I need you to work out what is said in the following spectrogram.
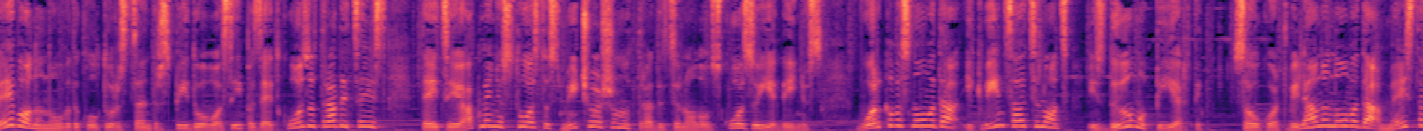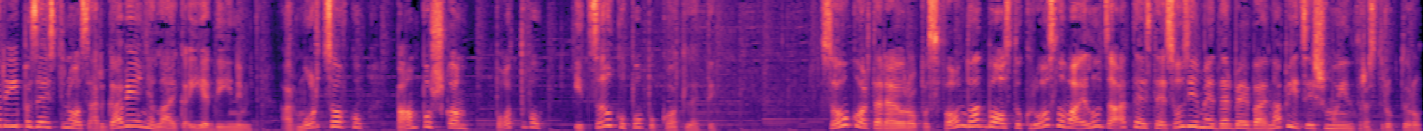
Leivona novada kultūras centrs pīdovos īpazēt kozu tradīcijas, teicēju atmiņu stostus, mičošanu, tradicionālos kozu iedīņus. Vorkavas novadā ik viens aicinots izdilmu pierti. Savukārt Viļānu novadā meistari iepazīstinos ar gavieņa laika iedīnim, ar murcovku, pampuškam, potvu, it cilku pupu kotleti. Savukārt ar Eiropas fondu atbalstu Kroslavā ir lūdza attīstīties uzņēmējdarbībai napīcīšamu infrastruktūru.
